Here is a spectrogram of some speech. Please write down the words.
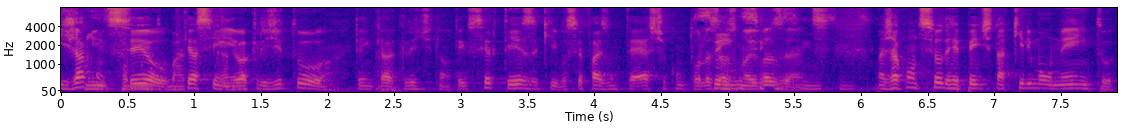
e já é aconteceu, muito porque assim, eu acredito, tenho, acredito não, tenho certeza que você faz um teste com todas Sim, as noivas sim, antes. sim, sim, sim. Mas já aconteceu, de repente, naquele momento,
